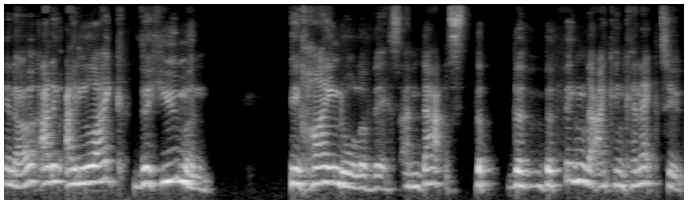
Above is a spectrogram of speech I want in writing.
you know? I, I like the human behind all of this and that's the, the the thing that i can connect to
